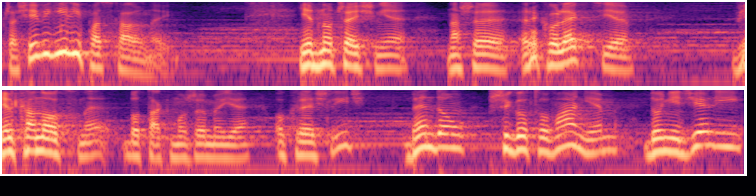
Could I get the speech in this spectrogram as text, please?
w czasie Wigilii Paschalnej. Jednocześnie nasze rekolekcje wielkanocne, bo tak możemy je określić, będą przygotowaniem do niedzieli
